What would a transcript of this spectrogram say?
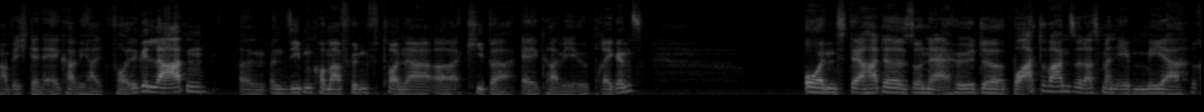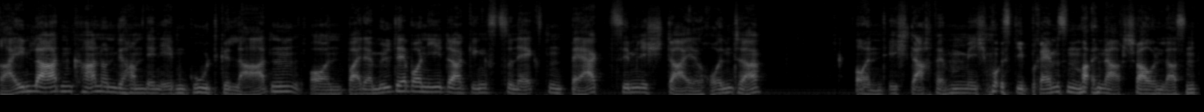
habe ich den LKW halt vollgeladen. Ein 7,5 Tonner äh, Keeper LKW übrigens. Und der hatte so eine erhöhte Bordwand, sodass man eben mehr reinladen kann. Und wir haben den eben gut geladen. Und bei der Mülldeponie, da ging es zunächst einen Berg ziemlich steil runter. Und ich dachte, hm, ich muss die Bremsen mal nachschauen lassen.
